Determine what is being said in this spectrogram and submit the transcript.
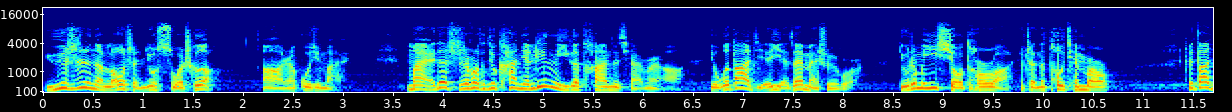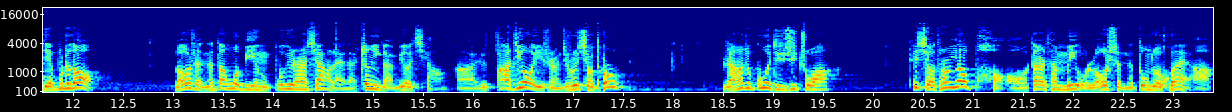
于是呢，老沈就锁车啊，然后过去买。买的时候，他就看见另一个摊子前面啊，有个大姐也在买水果。有这么一小偷啊，就在那掏钱包。这大姐不知道，老沈他当过兵，部队上下来的，正义感比较强啊，就大叫一声，就说小偷，然后就过去去抓。这小偷要跑，但是他没有老沈的动作快啊，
